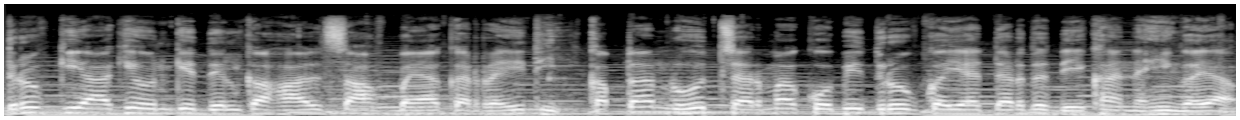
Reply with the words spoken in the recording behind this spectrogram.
ध्रुव की आँखें उनके दिल का हाल साफ़ बया कर रही थी। कप्तान रोहित शर्मा को भी ध्रुव का यह दर्द देखा नहीं गया,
